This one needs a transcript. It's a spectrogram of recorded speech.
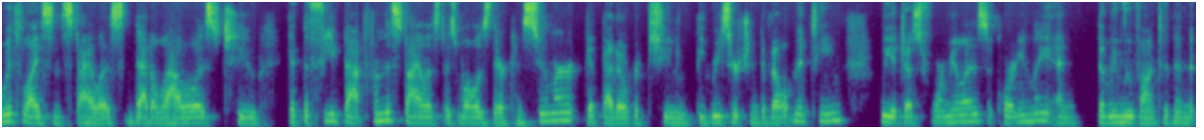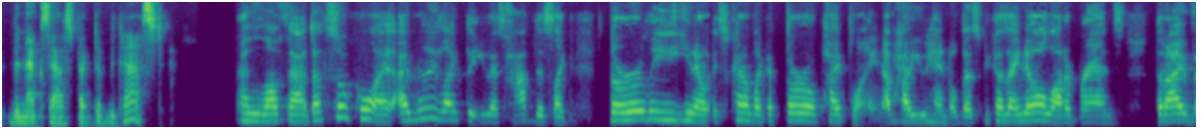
with licensed stylists that allow us to get the feedback from the stylist as well as their consumer, get that over to the research and development team. We adjust formulas accordingly, and then we move on to the, the next aspect of the test. I love that. That's so cool. I, I really like that you guys have this like thoroughly, you know, it's kind of like a thorough pipeline of how you handle this because I know a lot of brands that I've,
